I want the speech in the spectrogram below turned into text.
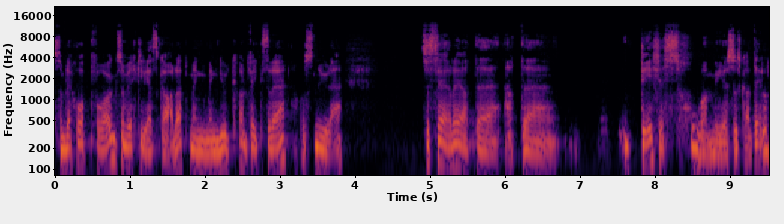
som det er håp for òg, som virkelig er skadet, men, men, Gud kan fikse det og snu det, så ser jeg at, eh, at eh, det er ikke så mye som skal til.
